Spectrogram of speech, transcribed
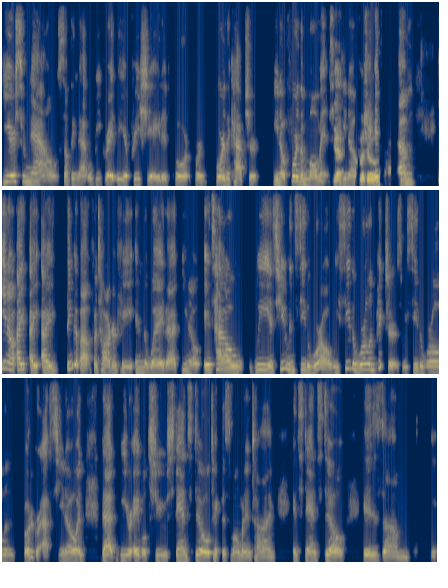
years from now something that will be greatly appreciated for for for the capture you know for the moment yeah, you know for sure. um you know I, I i think about photography in the way that you know it's how we as humans see the world. We see the world in pictures. We see the world in photographs you know and that we are able to stand still take this moment in time and stand still is um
